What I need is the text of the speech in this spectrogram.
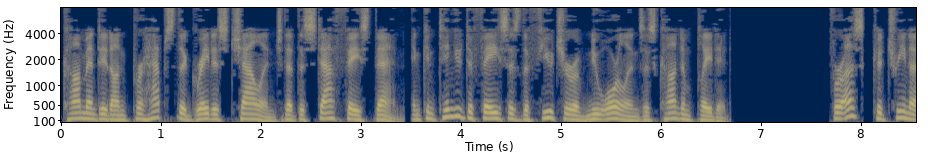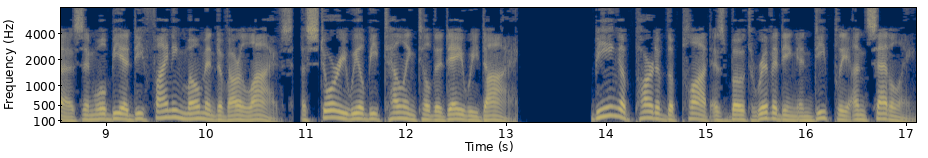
commented on perhaps the greatest challenge that the staff faced then, and continued to face as the future of New Orleans Orleans is contemplated. For us, Katrina is and will be a defining moment of our lives, a story we'll be telling till the day we die. Being a part of the plot is both riveting and deeply unsettling.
